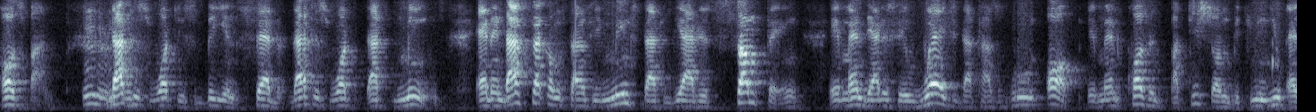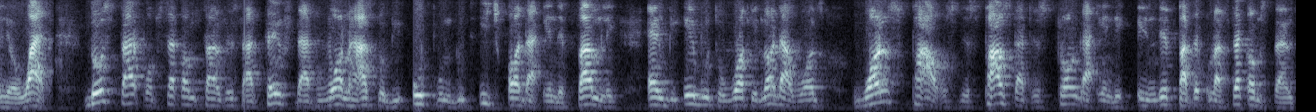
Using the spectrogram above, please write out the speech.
husband. Mhm. That is what is being said. That is what that means. And in that circumstance, it means that there is something, amen, there is a wedge that has grown up, amen, causing partition between you and your wife. Those type of circumstances are things that one has to be open with each other in the family and be able to work. In other words, one spouse, the spouse that is stronger in the in this particular circumstance,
